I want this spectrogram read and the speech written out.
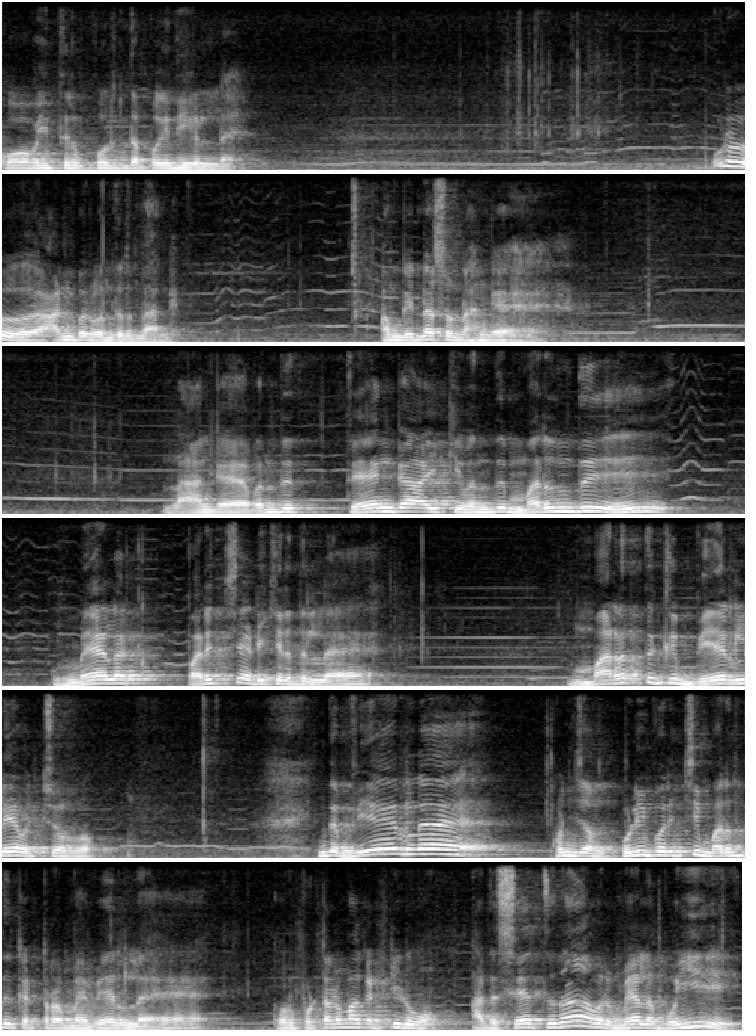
கோவை திருப்பூர் இந்த பகுதிகளில் ஒரு அன்பர் வந்திருந்தாங்க. அவங்க என்ன சொன்னாங்க? நாங்கள் வந்து தேங்காய்க்கு வந்து மருந்து மேலே பறித்து அடிக்கிறது இல்லை மரத்துக்கு வேர்லேயே வச்சிடுறோம். இந்த வேரில் கொஞ்சம் குழி பறித்து மருந்து கட்டுறோமே வேரில் ஒரு பொட்டணமாக கட்டிடுவோம். அதை சேர்த்து தான் அவர் மேலே போய்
